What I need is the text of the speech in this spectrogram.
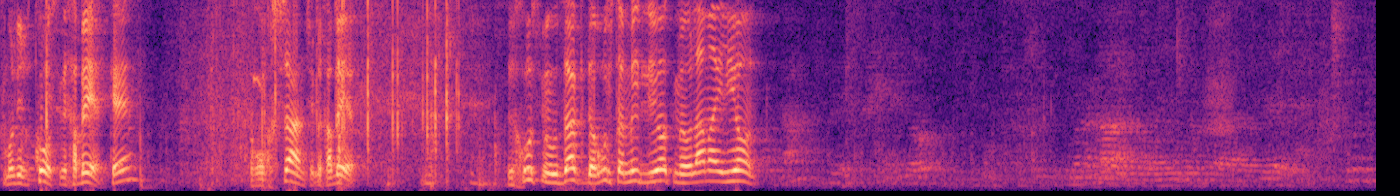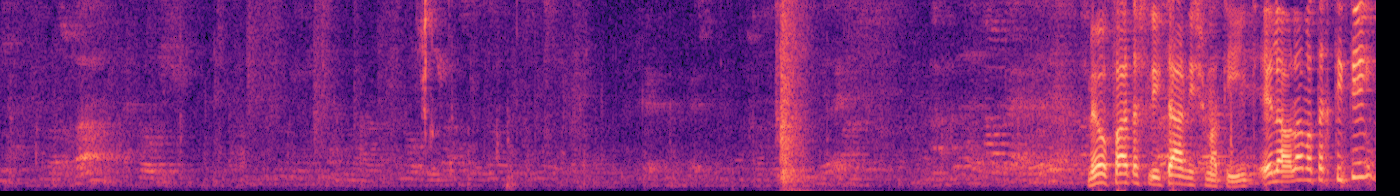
כמו לרכוס, לחבר, כן? רוכסן שמחבר. ריכוס מהודק דרוש תמיד להיות מעולם העליון. מהופעת השליטה הנשמתית אל העולם התחתיתי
